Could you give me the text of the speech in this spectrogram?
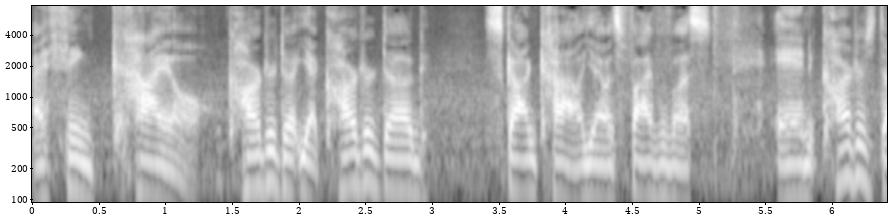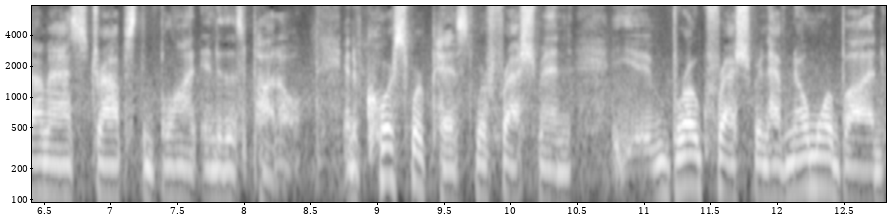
I think Kyle. Carter, Doug, yeah, Carter, Doug, Scott, and Kyle. Yeah, it was five of us. And Carter's dumbass drops the blunt into this puddle. And of course, we're pissed. We're freshmen, broke freshmen, have no more bud.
